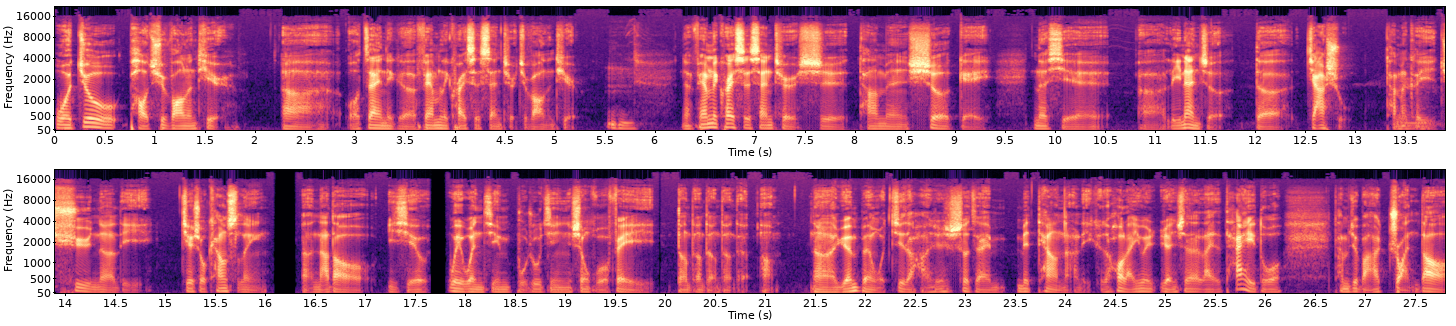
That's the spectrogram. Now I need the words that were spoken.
我就跑去 volunteer。啊，uh, 我在那个 Family Crisis Center 去 volunteer。嗯哼，那 Family Crisis Center 是他们设给那些呃罹难者的家属，他们可以去那里接受 counseling，呃，拿到一些慰问金、补助金、生活费等等等等的啊。那原本我记得好像是设在 Midtown 那里，可是后来因为人实在来的太多，他们就把它转到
